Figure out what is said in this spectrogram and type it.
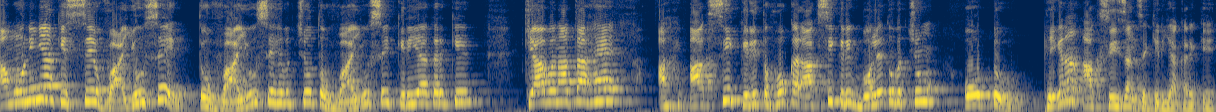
अमोनिया किससे? वायु से। तो वायु से है बच्चों तो वायु से क्रिया करके क्या बनाता है? ऑक्सीकृत होकर ऑक्सीकृत बोले तो बच्चों O2 ठीक है ना? ऑक्सीजन से क्रिया करके।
